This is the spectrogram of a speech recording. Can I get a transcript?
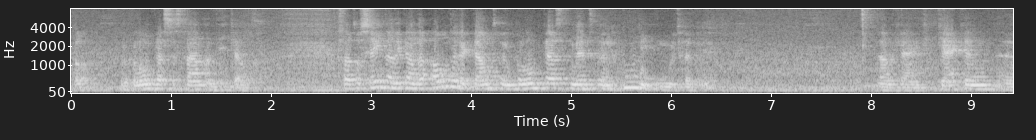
Voilà. Een kolomkasten staan aan die kant. Dat wil zeggen dat ik aan de andere kant een kolomkast met een koeling in moet hebben. Dan ga ik kijken. Uh,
